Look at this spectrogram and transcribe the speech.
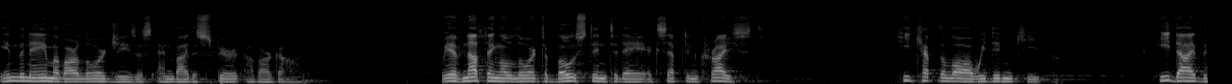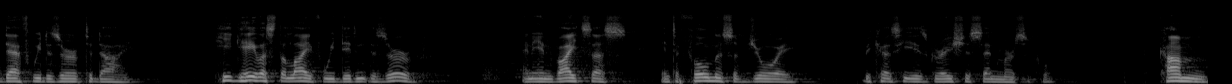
in the name of our Lord Jesus and by the Spirit of our God. We have nothing, O Lord, to boast in today except in Christ. He kept the law we didn't keep. He died the death we deserved to die. He gave us the life we didn't deserve. And He invites us into fullness of joy because he is gracious and merciful. Come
